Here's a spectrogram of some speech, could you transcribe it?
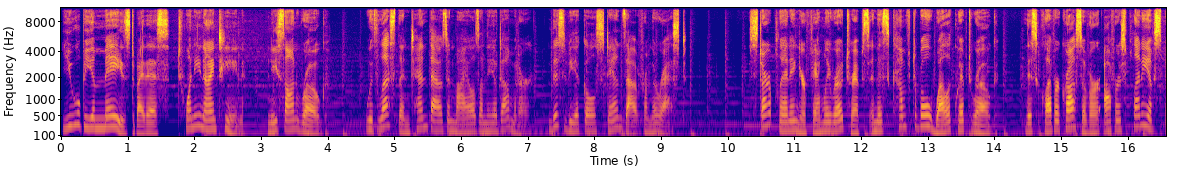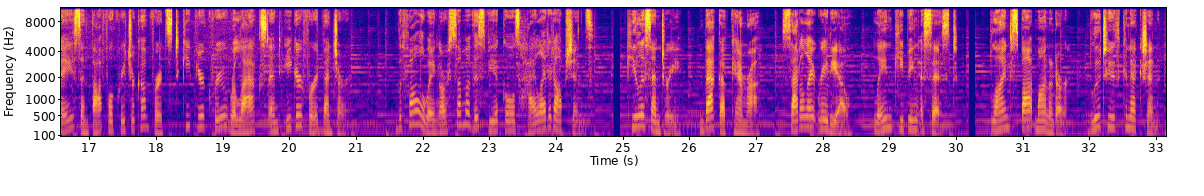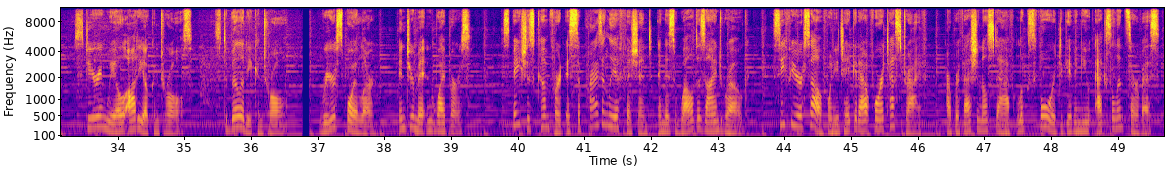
You will be amazed by this 2019 Nissan Rogue. With less than 10,000 miles on the odometer, this vehicle stands out from the rest. Start planning your family road trips in this comfortable, well-equipped Rogue. This clever crossover offers plenty of space and thoughtful creature comforts to keep your crew relaxed and eager for adventure. The following are some of this vehicle's highlighted options. Keyless entry, backup camera, satellite radio, lane keeping assist, blind spot monitor, Bluetooth connection, steering wheel audio controls, stability control, rear spoiler, intermittent wipers. Spacious comfort is surprisingly efficient in this well-designed Rogue. See for yourself when you take it out for a test drive. Our professional staff looks forward to giving you excellent service.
